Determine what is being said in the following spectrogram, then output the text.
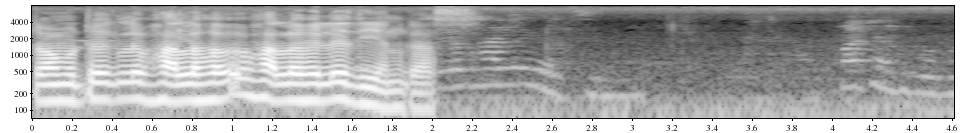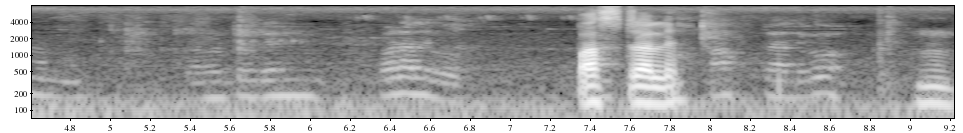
টমেটো এগুলো ভালো হবে, ভালো হলে দিয়েন গাছ। পাঁচটা আলে। হুম।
